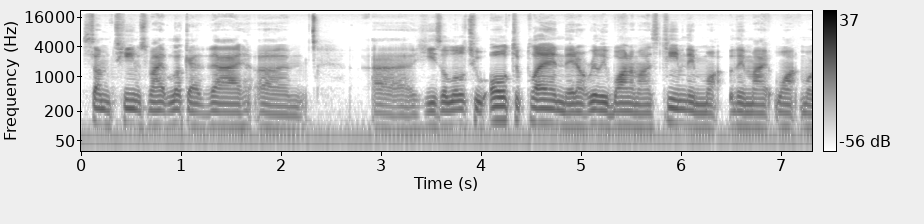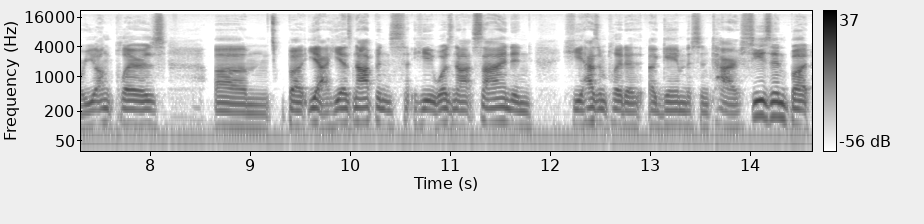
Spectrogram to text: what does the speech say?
some teams might look at that. Um, uh, he's a little too old to play, and they don't really want him on his team. They mo- they might want more young players. Um, but yeah, he has not been. He was not signed, and he hasn't played a, a, game this entire season. But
